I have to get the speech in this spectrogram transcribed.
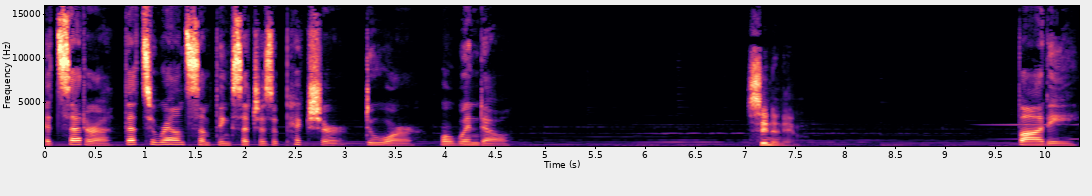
etc., that surrounds something such as a picture, door, or window. Synonym. Body.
